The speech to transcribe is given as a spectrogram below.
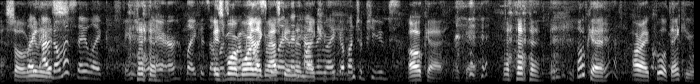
Yeah. So like really, I would almost say like facial hair, like is almost more- more, like, masculine masculine than than, like- having like a bunch of pubes. Okay. Okay. okay. All right. Cool. Thank you.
